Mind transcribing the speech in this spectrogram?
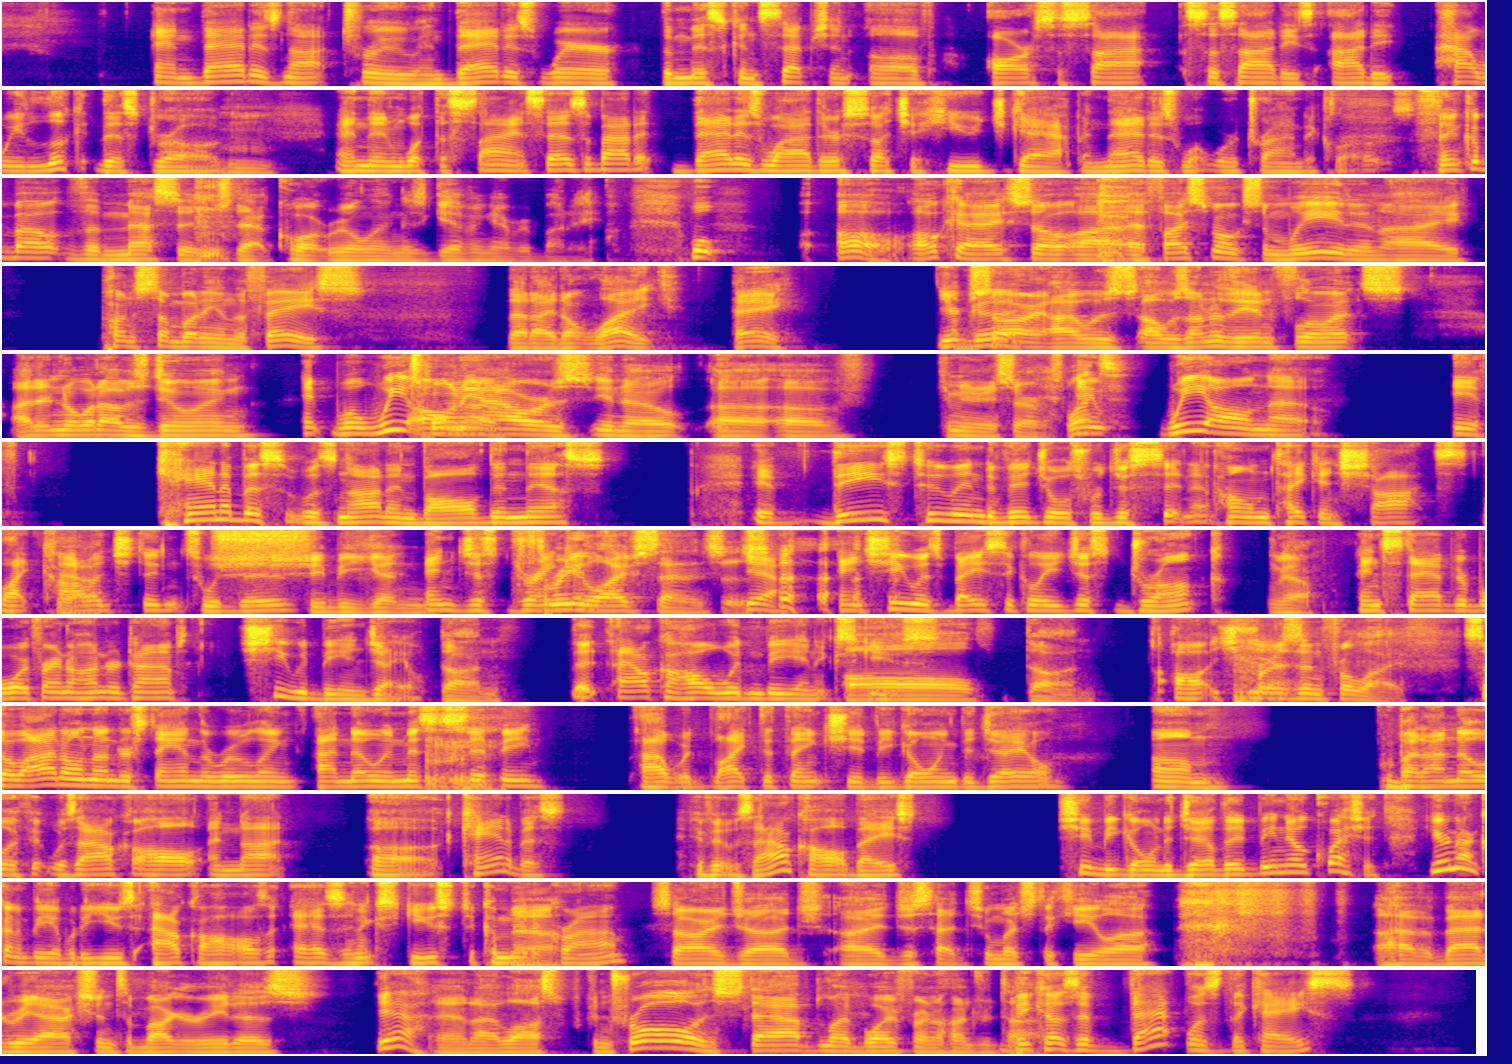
and that is not true. And that is where the misconception of our society society's idea how we look at this drug Mhm. And then what the science says about it that is why there's such a huge gap and that is what we're trying to close Think about the message that court ruling is giving everybody. well Oh, okay. So uh, if I smoke some weed and I punch somebody in the face that I don't like, hey, you're I'm good sorry. I was I was under the influence. I didn't know what I was doing. It- well we all Twenty know, hours, you know, uh, of community service. What? and we all know if cannabis was not involved in this if these two individuals were just sitting at home taking shots like Yeah. college students would do She'd be getting and just drinking three life sentences. yeah and she was basically just drunk yeah. and stabbed her boyfriend a hundred times she would be in jail Done. that alcohol wouldn't be an excuse All done. All- yeah. Prison for life. So I don't understand the ruling. I know in Mississippi, I would like to think she'd be going to jail. Um, but I know if it was alcohol and not uh, cannabis, if it was alcohol based, she'd be going to jail. There'd be no question. You're not going to be able to use alcohol as an excuse to commit No. a crime. Sorry, Judge. I just had too much tequila. I have a bad reaction to margaritas, Yeah. and I lost control and stabbed my boyfriend a hundred times. Because if that was the case,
